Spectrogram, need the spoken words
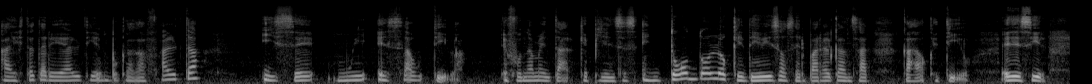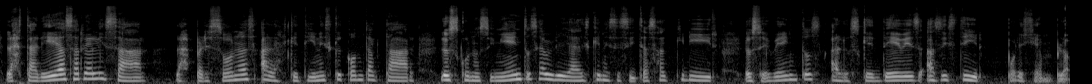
a esta tarea el tiempo que haga falta y sé muy exhaustiva. Es fundamental que pienses en todo lo que debes hacer para alcanzar cada objetivo. Es decir, las tareas a realizar, las personas a las que tienes que contactar, los conocimientos y habilidades que necesitas adquirir, los eventos a los que debes asistir, por ejemplo.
